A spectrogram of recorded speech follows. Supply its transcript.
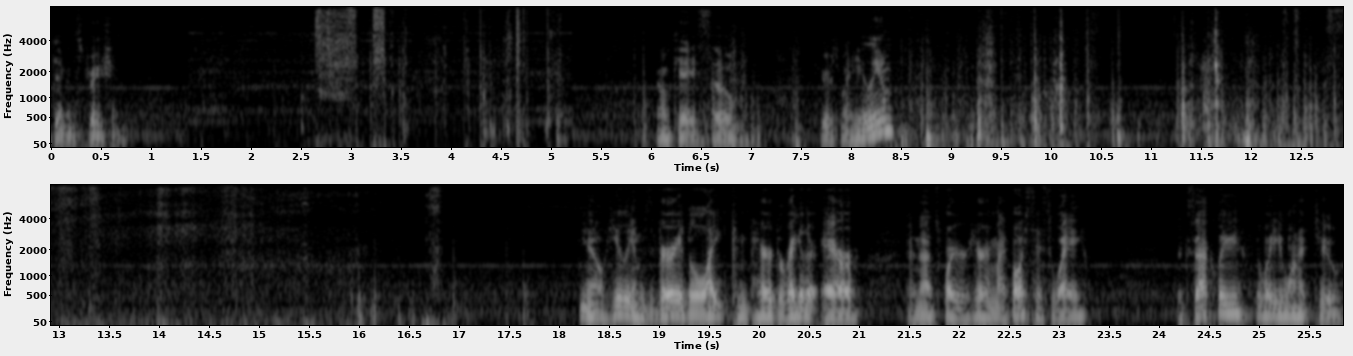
demonstration. Okay, so here's my helium. You know, helium's very light compared to regular air, and that's why you're hearing my voice this way. Exactly the way you want it to.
